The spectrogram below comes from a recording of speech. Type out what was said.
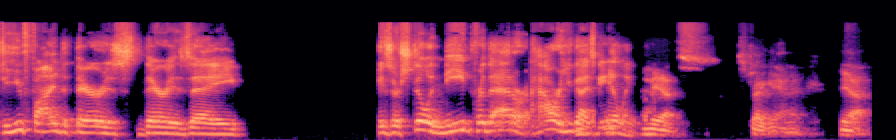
do you find that there is there is a is there still a need for that or how are you guys handling oh, yes. It's gigantic. Yeah.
